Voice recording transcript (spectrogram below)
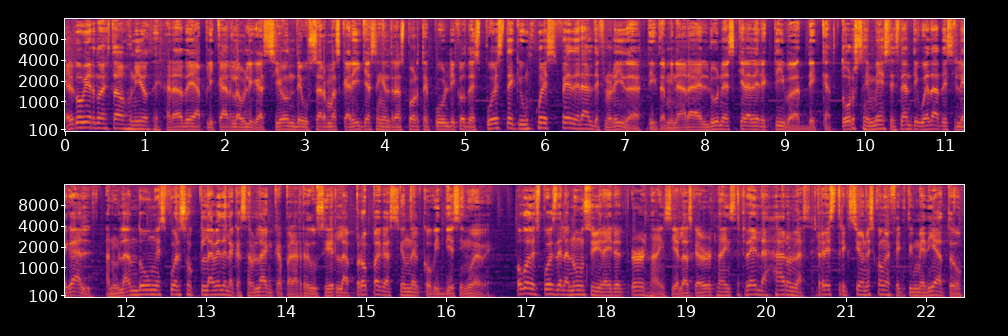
El gobierno de Estados Unidos dejará de aplicar la obligación de usar mascarillas en el transporte público después de que un juez federal de Florida dictaminara el lunes que la directiva de 14 meses de antigüedad es ilegal, anulando un esfuerzo clave de la Casa Blanca para reducir la propagación del COVID-19. Poco después del anuncio, United Airlines y Alaska Airlines relajaron las restricciones con efecto inmediato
